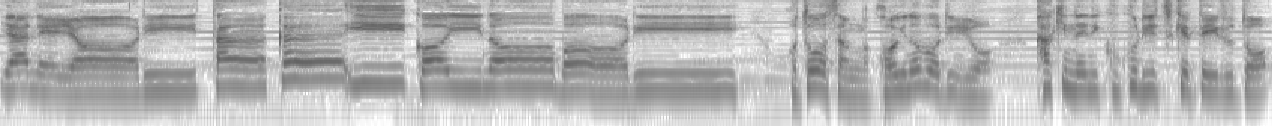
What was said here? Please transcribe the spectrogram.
屋根より高い鯉のぼり。お父さんが鯉のぼりを垣根にくくりつけていると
